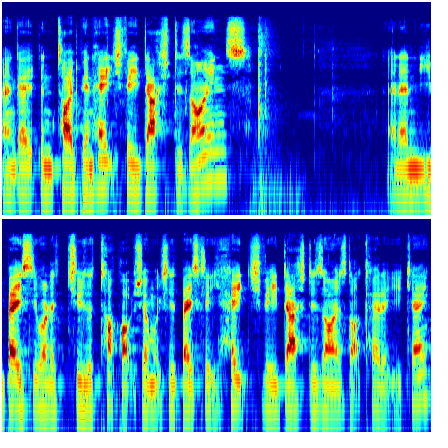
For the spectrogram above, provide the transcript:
and go and type in HV-designs, and then you basically want to choose the top option which is basically hv-designs.co.uk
